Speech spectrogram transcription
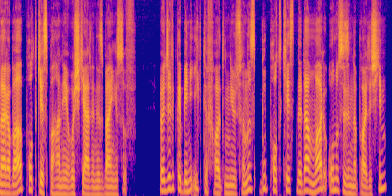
Merhaba, Podcast Bahane'ye hoş geldiniz. Ben Yusuf. Öncelikle beni ilk defa dinliyorsanız bu podcast neden var onu sizinle paylaşayım.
